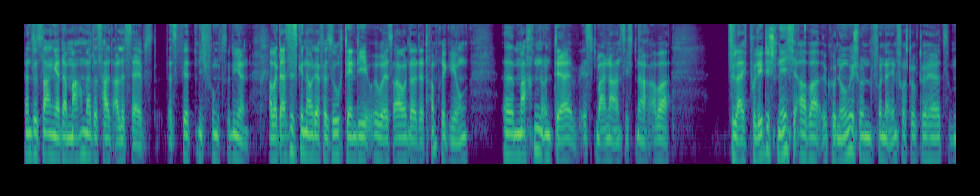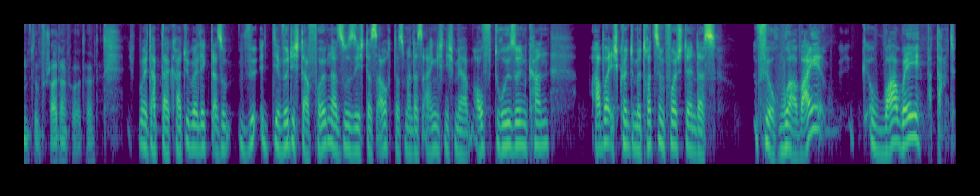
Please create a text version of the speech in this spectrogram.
dann zu sagen, ja, dann machen wir das halt alles selbst. Das wird nicht funktionieren. Aber das ist genau der Versuch, den die USA unter der Trump-Regierung äh, machen und der ist meiner Ansicht nach aber Vielleicht politisch nicht, aber ökonomisch und von der Infrastruktur her zum, zum Scheitern verurteilt. Ich habe da gerade überlegt, also dir würde ich da folgen, also sehe ich das auch, dass man das eigentlich nicht mehr aufdröseln kann. Aber ich könnte mir trotzdem vorstellen, dass für Huawei Huawei, verdammt,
